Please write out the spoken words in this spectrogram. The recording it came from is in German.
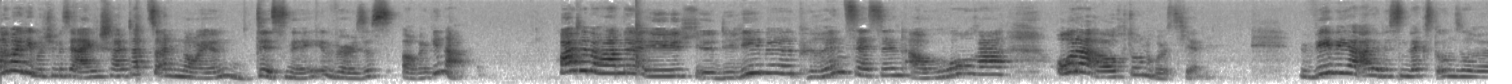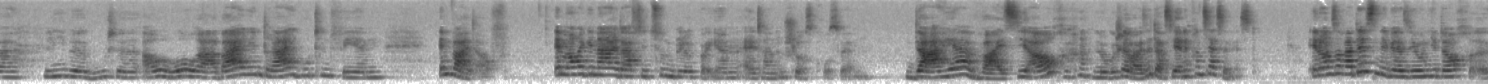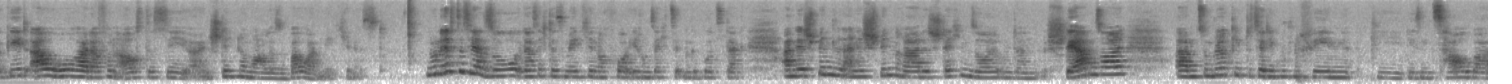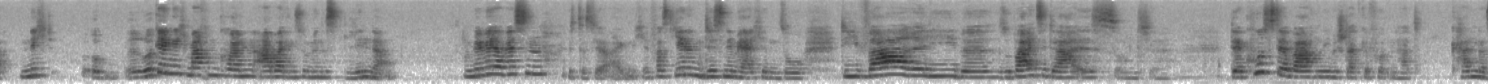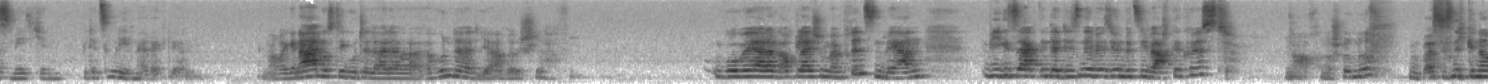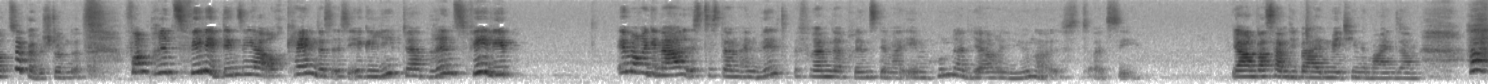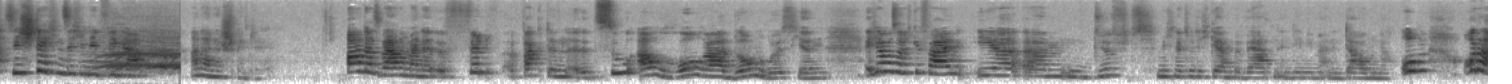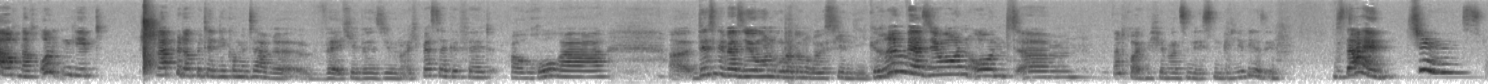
Hallo meine Lieben schön, dass ihr eingeschaltet habt zu einem neuen Disney vs. Original. Heute behandle ich die liebe Prinzessin Aurora oder auch Dornröschen. Wie wir ja alle wissen, wächst unsere liebe, gute Aurora bei den drei guten Feen im Wald auf. Im Original darf sie zum Glück bei ihren Eltern im Schloss groß werden. Daher weiß sie auch, logischerweise, dass sie eine Prinzessin ist. In unserer Disney-Version jedoch äh, geht Aurora davon aus, dass sie ein stinknormales Bauernmädchen ist. Nun ist es ja so, dass sich das Mädchen noch vor ihrem 16. Geburtstag an der Spindel eines Spinnrades stechen soll und dann sterben soll. Ähm, zum Glück gibt es ja die guten Feen, die diesen Zauber nicht äh, rückgängig machen können, aber ihn zumindest lindern. Und wie wir ja wissen, ist es ja eigentlich in fast jedem Disney-Märchen so, die wahre Liebe, sobald sie da ist und äh, der Kuss der wahren Liebe stattgefunden hat, kann das Mädchen wieder zum Leben erweckt werden. Im Original muss die Gute leider 100 Jahre schlafen. Wo wir ja dann auch gleich schon beim Prinzen wären. Wie gesagt, in der Disney-Version wird sie wach geküsst. Nach einer Stunde, man weiß es nicht genau, circa eine Stunde. Vom Prinz Philipp, den sie ja auch kennt. Das ist ihr geliebter Prinz Philipp. Im Original ist es dann ein wildfremder Prinz, der mal eben 100 Jahre jünger ist als sie. Ja, und was haben die beiden Mädchen gemeinsam? Ah, sie stechen sich in den Finger an einer Spindel. Und das waren meine fünf Fakten äh, zu Aurora Dornröschen. Ich hoffe, es hat euch gefallen. Ihr ähm, dürft mich natürlich gern bewerten, indem ihr mir einen Daumen nach oben oder auch nach unten gebt. Schreibt mir doch bitte in die Kommentare, welche Version euch besser gefällt. Aurora, äh, Disney-Version oder Dornröschen, die Grimm-Version. Und ähm, dann freue ich mich, wenn wir uns im nächsten Video wiedersehen. Bis dahin. Tschüss.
